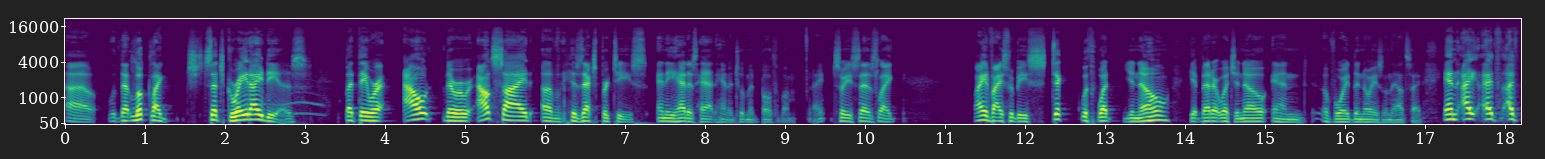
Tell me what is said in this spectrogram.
uh, that looked like such great ideas, but they were out, they were outside of his expertise, and he had his hat handed to him at both of them, right? So he says, like, my advice would be stick with what you know, get better at what you know, and avoid the noise on the outside. And I, I've, I've,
